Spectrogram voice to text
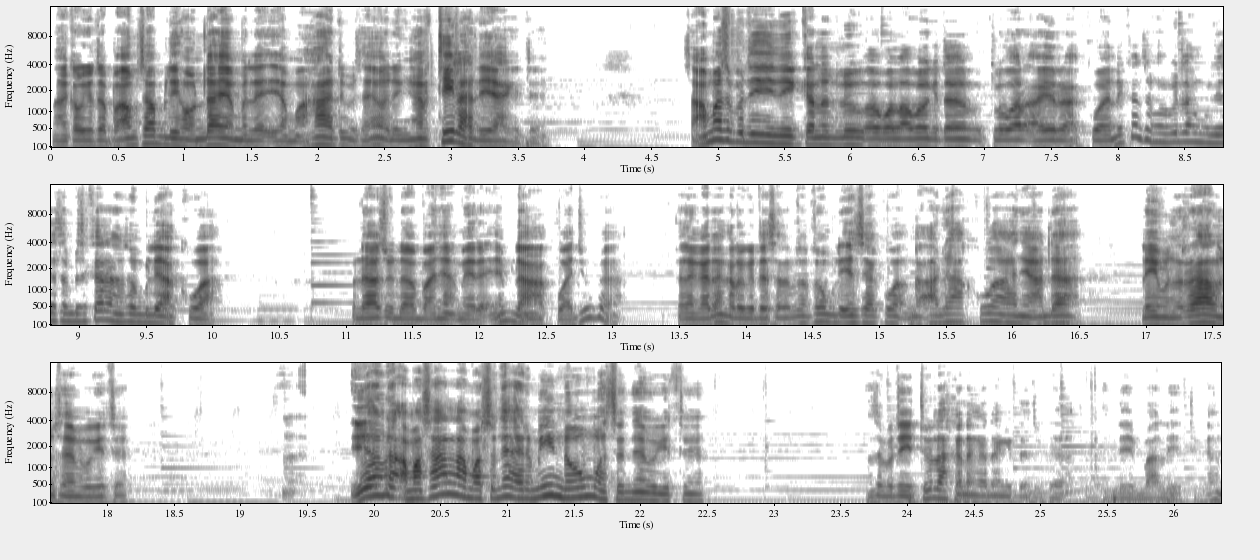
Nah kalau kita paham saya beli Honda yang merek Yamaha itu misalnya udah ngerti lah dia gitu. Sama seperti ini karena dulu awal-awal kita keluar air aqua ini kan semua bilang beli sampai sekarang langsung beli aqua. Padahal sudah banyak mereknya bilang aqua juga kadang-kadang kalau kita salah bilang beli aqua nggak ada aqua hanya ada le mineral misalnya begitu Iya nggak masalah, maksudnya air minum, maksudnya begitu. Nah, seperti itulah kadang-kadang kita juga di Bali itu kan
